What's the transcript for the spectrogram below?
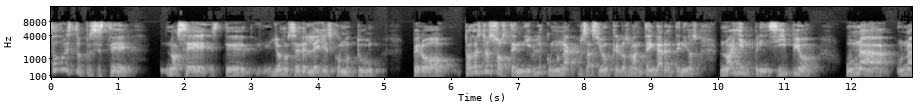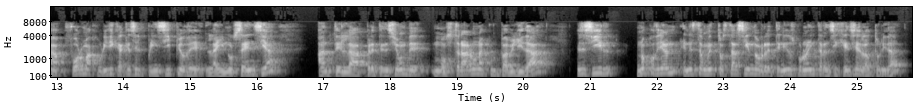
Todo esto, pues, este, no sé, este, yo no sé de leyes como tú, pero todo esto es sostenible como una acusación que los mantenga retenidos. No hay en principio una, una forma jurídica que es el principio de la inocencia ante la pretensión de mostrar una culpabilidad. Es decir, ¿no podrían en este momento estar siendo retenidos por una intransigencia de la autoridad?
